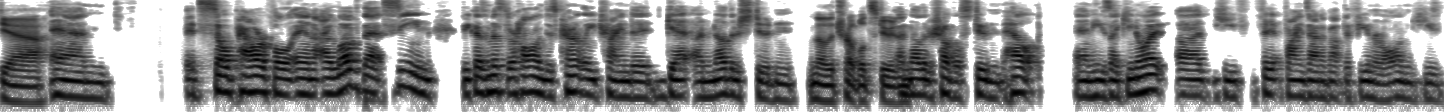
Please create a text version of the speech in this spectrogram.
Yeah, and it's so powerful and I love that scene because Mr. Holland is currently trying to get another student another troubled student. another troubled student help. And he's like, you know what? Uh, he f- finds out about the funeral and he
